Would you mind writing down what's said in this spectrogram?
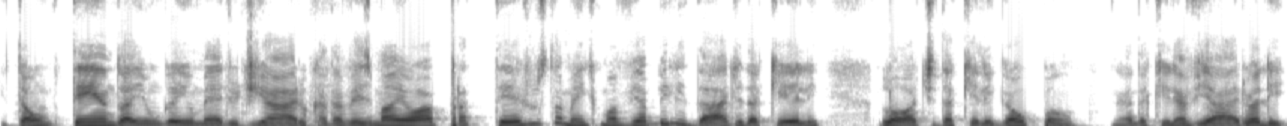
Então, tendo aí um ganho médio diário cada vez maior para ter justamente uma viabilidade daquele lote, daquele galpão né, daquele aviário ali.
